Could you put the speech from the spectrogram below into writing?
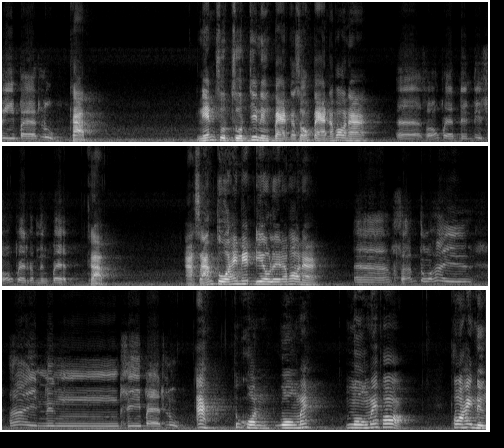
สี่แปดลูกครับ เน้นสุดๆที่หนึ่งแปดกับสองแปดนะพ่อนะเออสองแปดเด่นที่สองแปดกับหนึ่งแปดครับ อะสามตัวให้เม็ดเดียวเลยนะพ่อนะเออสามตัวให้ให้หนึ่งสี่แปดลูกอะทุกคนงงไหมงงไหมพ่อ พ่อให้หนึ่ง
